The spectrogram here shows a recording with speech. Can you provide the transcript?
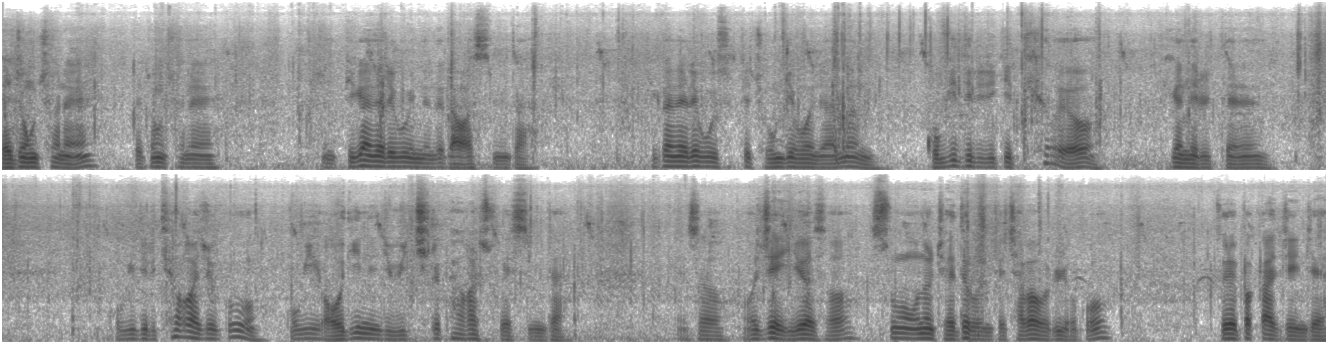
대종천에 대종천에 좀 비가 내리고 있는데 나왔습니다. 비가 내리고 있을 때 좋은 게 뭐냐면 고기들이 이렇게 튀어요. 비가 내릴 때는 고기들이 튀어가지고 고기가 어디 있는지 위치를 파악할 수가 있습니다. 그래서 어제 이어서 숭어 오늘 제대로 이제 잡아보려고 두레바까지 이제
